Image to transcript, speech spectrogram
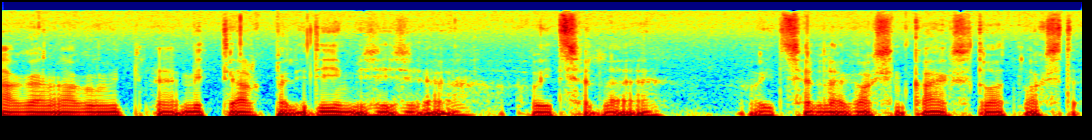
aga nagu mitte, mitte jalgpallitiimi siis ja võid selle, võid selle kakskümmend kaheksa tuhat maksta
